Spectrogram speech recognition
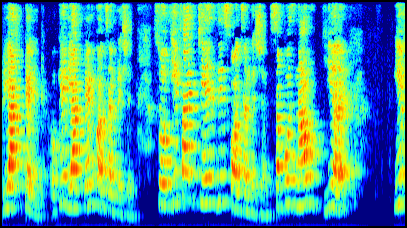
reactant. Okay. Reactant concentration. So if I change this concentration, suppose now here, if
